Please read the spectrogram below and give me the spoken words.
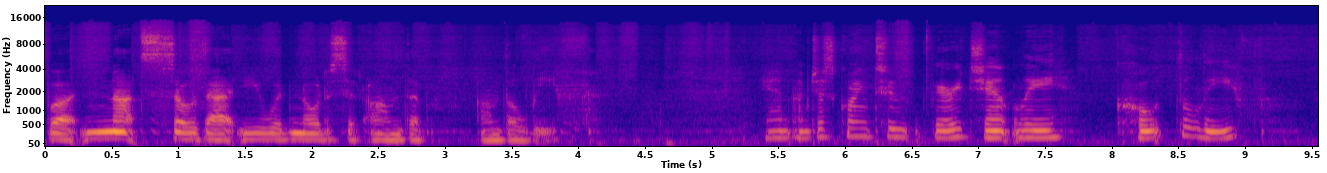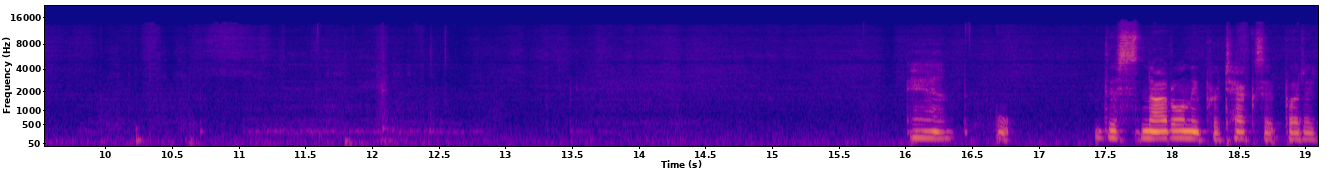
but not so that you would notice it on the, on the leaf. And I'm just going to very gently coat the leaf. And this not only protects it, but it,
